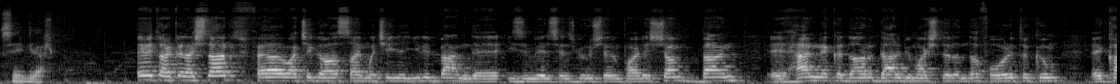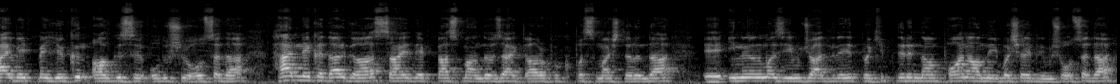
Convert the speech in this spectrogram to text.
Sevgiler. Evet arkadaşlar Fenerbahçe Galatasaray maçı ile ilgili ben de izin verirseniz görüşlerimi paylaşacağım. Ben e, her ne kadar derbi maçlarında favori takım e, kaybetme yakın algısı oluşuyor olsa da her ne kadar Galatasaray deplasmanda özellikle Avrupa Kupası maçlarında e, inanılmaz iyi mücadele edip rakiplerinden puan almayı başarabilmiş olsa da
